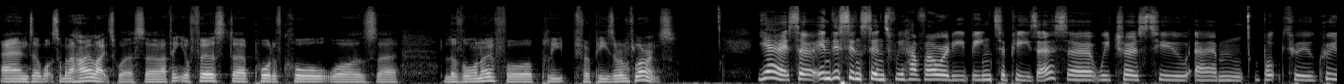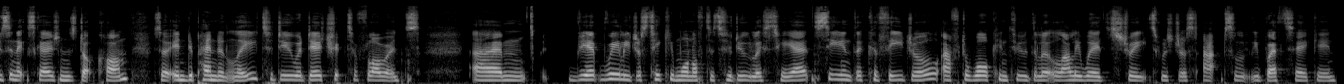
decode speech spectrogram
and uh, what some of the highlights were. So I think your first uh, port of call was uh, Livorno for, for Pisa and Florence. Yeah, so in this instance, we have already been to Pisa, so we chose to um, book through cruisingexcursions.com, so independently, to do a day trip to Florence. Um, yeah, really just taking one off the to do list here. Seeing the cathedral after walking through the little alleyway streets was just absolutely breathtaking.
